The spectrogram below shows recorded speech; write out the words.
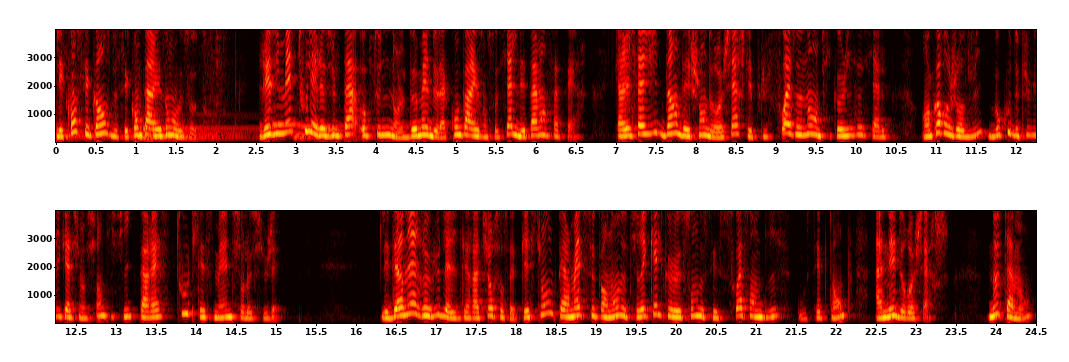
Les conséquences de ces comparaisons aux autres. Résumer tous les résultats obtenus dans le domaine de la comparaison sociale n'est pas mince à faire, car il s'agit d'un des champs de recherche les plus foisonnants en psychologie sociale. Encore aujourd'hui, beaucoup de publications scientifiques paraissent toutes les semaines sur le sujet. Les dernières revues de la littérature sur cette question permettent cependant de tirer quelques leçons de ces 70 ou 70 années de recherche, notamment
